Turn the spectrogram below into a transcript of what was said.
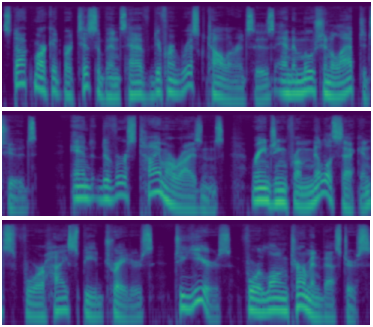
Stock market participants have different risk tolerances and emotional aptitudes, and diverse time horizons, ranging from milliseconds for high speed traders to years for long term investors.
